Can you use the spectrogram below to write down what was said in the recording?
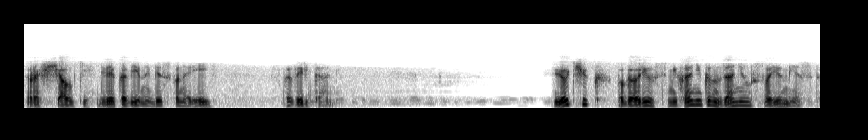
расщалки, две кабины без фонарей, с козырьками. Летчик, поговорил с механиком, занял свое место.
